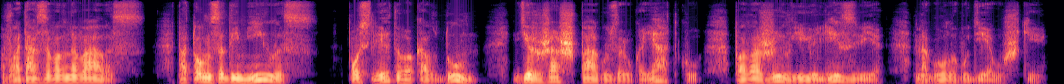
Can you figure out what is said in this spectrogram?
Вода заволновалась, потом задымилась. После этого колдун, держа шпагу за рукоятку, положил ее лезвие на голову девушки.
